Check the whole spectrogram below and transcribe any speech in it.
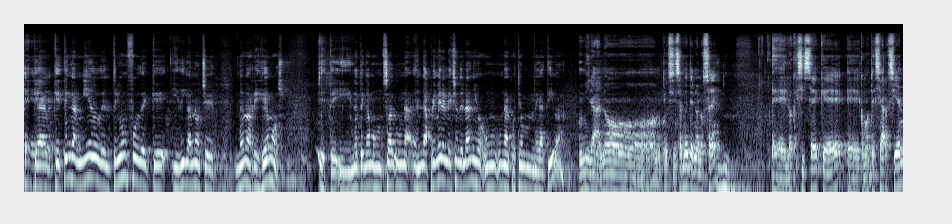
Eh, que, tengan miedo del triunfo de que y digan, noche no nos arriesguemos este, y no tengamos un sal, una, en la primera elección del año una cuestión negativa? Mira, no, sinceramente no lo sé. Mm. Eh, lo que sí sé que, como te decía recién,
